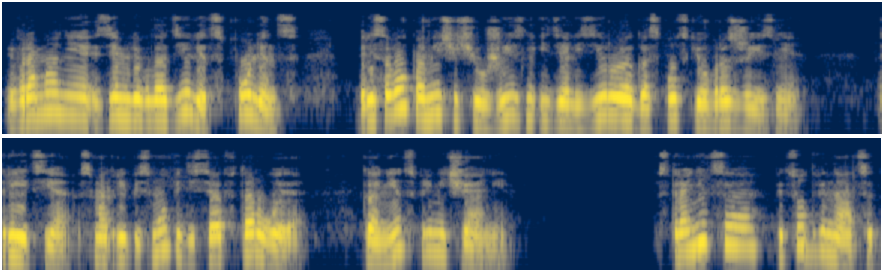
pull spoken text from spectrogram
В романе «Землевладелец» Поленц рисовал помещичью жизнь, идеализируя господский образ жизни. Третье. Смотри письмо 52. Конец примечаний. Страница 512.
